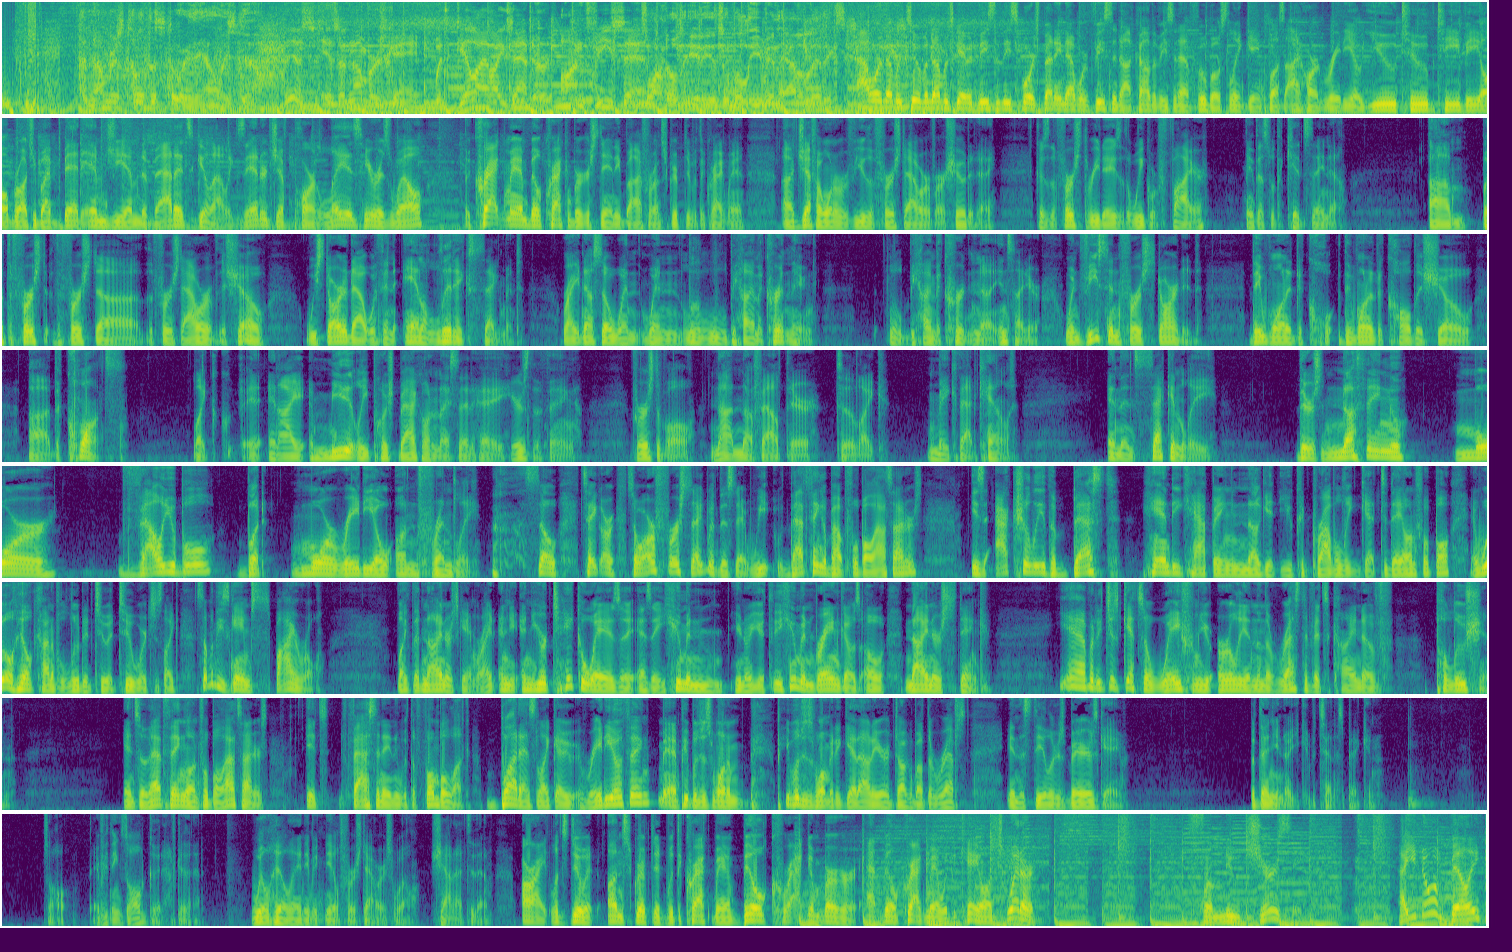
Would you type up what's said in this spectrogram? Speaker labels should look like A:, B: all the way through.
A: The numbers told the story, they always do.
B: This is a numbers game with Gil Alexander on VSIN.
C: It's one of those idiots who believe in analytics.
D: Hour number two of a numbers game at VSIN, the Sports Betting Network, VSIN.com, the VSIN app, Fubo, Sling, Game Plus, iHeartRadio, YouTube TV, all brought to you by BetMGM Nevada. It's Gil Alexander. Jeff Parles is here as well. The Crackman, Bill Krackomberger, standing by for Unscripted with the Crackman. Uh, Jeff, I want to review the first hour of our show today because the first three days of the week were fire. I think that's what the kids say now. Um, but the first, the first, uh, the first hour of the show, we started out with an analytics segment, right now. So when, when little, little behind the curtain thing, little behind the curtain uh, insight here, when VSIN first started, they wanted to call, they wanted to call this show uh, the Quants, like, and I immediately pushed back on it. and I said, hey, here's the thing. First of all, not enough out there to like make that count. And then secondly, there's nothing more valuable but more radio unfriendly. so take our so our first segment this day. We that thing about football outsiders is actually the best handicapping nugget you could probably get today on football. And Will Hill kind of alluded to it too, which is like some of these games spiral. Like the Niners game, right? And and your takeaway as a as a human, you know, you, the human brain goes, "Oh, Niners stink." Yeah, but it just gets away from you early, and then the rest of it's kind of pollution. And so that thing on Football Outsiders, it's fascinating with the fumble luck. But as like a radio thing, man, people just want to, people just want me to get out here and talk about the refs in the Steelers Bears game. But then you know you give a tennis pick and it's all everything's all good after that. Will Hill, Andy McNeil, first hour as well. Shout out to them. All right, let's do it. Unscripted with the Crackman, Bill Krackomberger at Bill Krackman with the K on Twitter from New Jersey. How you doing, Billy?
